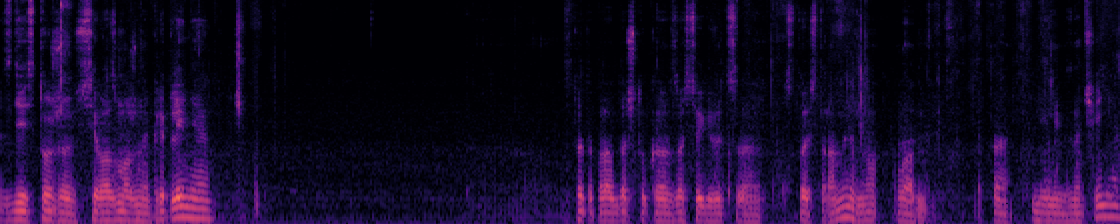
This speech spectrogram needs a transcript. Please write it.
Здесь тоже все возможные крепления. Вот эта, правда, штука застегивается с той стороны, но ладно. Это не имеет значения.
